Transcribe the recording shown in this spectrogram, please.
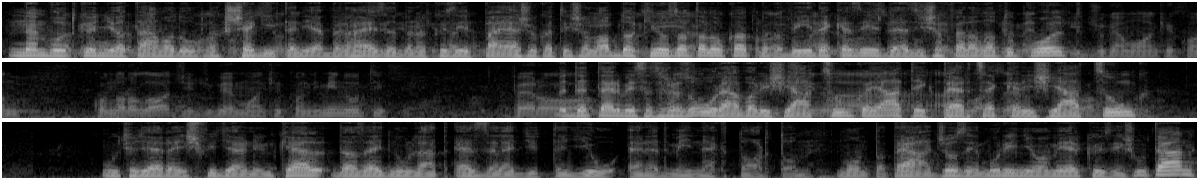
Nem volt könnyű a támadóknak segíteni ebben a helyzetben a középpályásokat és a labdakihozatalokat, meg a védekezés, de ez is a feladatuk volt. De természetesen az órával is játszunk, a játékpercekkel is játszunk, úgyhogy erre is figyelnünk kell, de az 1 0 ezzel együtt egy jó eredménynek tartom. Mondta tehát José Mourinho a mérkőzés után,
